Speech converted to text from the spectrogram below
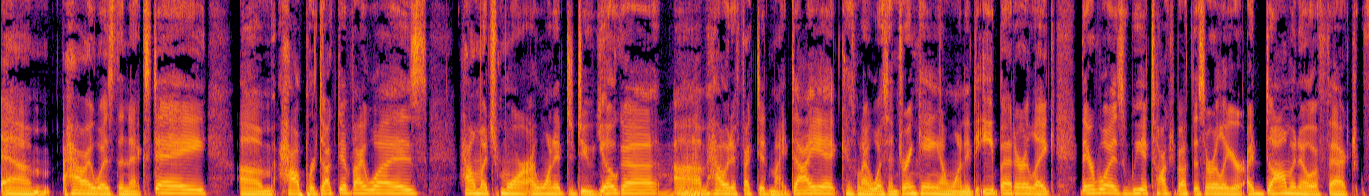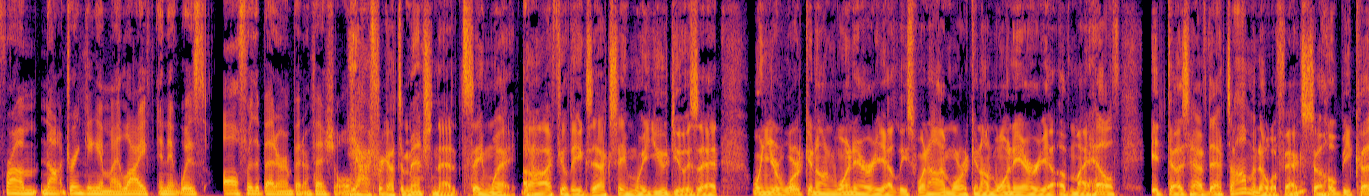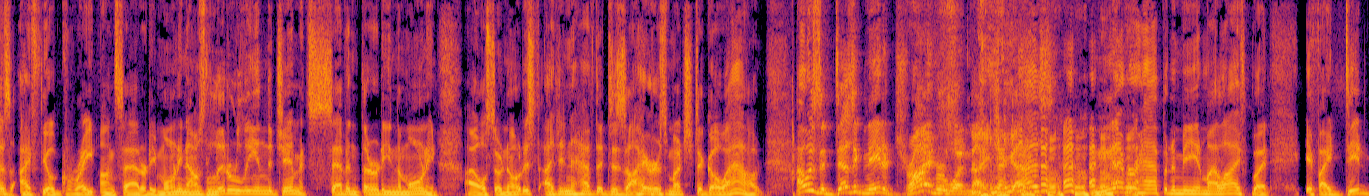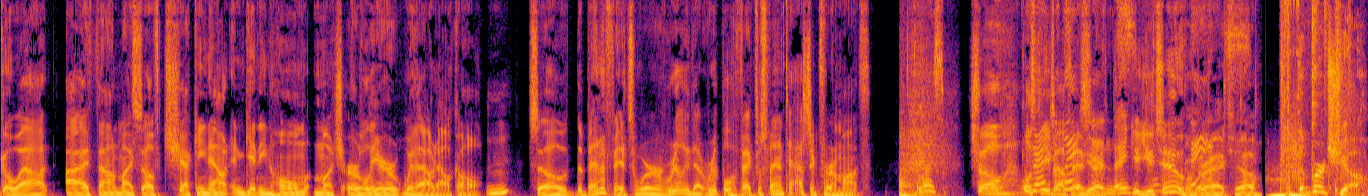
um, how I was the next day, um, how productive I was, how much more I wanted to do yoga, um, how it affected my diet. Because when I wasn't drinking, I wanted to eat better. Like there was, we had talked about this earlier, a domino effect from not drinking in my life, and it was all for the better and beneficial. Yeah, I forgot to mention that. It's the same way. Uh, I feel the exact same way you do is that when you're working on one area, at least when I'm working on one area of my health, it does have that domino effect. So because I feel great on Saturday morning, I was literally in the gym at 7:30 in the morning. I also noticed I didn't have the desire as much to go out. I was a designated driver one night, you guys. Never happened to me in my life, but if I did go out, I found myself checking out and getting home much earlier without alcohol. Mm-hmm. So the benefits were really that ripple effect was fantastic for a month. It was. So we'll see about February. Congratulations. Thank you. You too. Congrats, y'all. The Bert Show.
